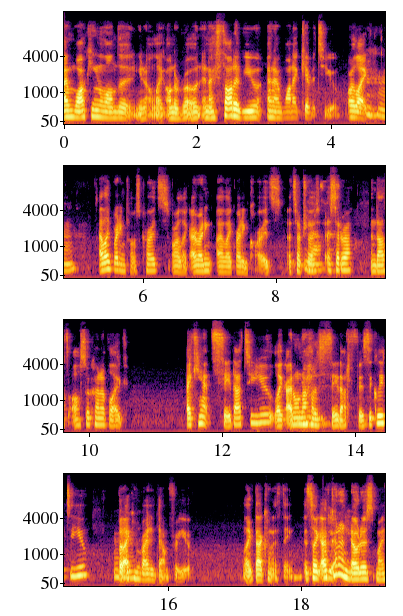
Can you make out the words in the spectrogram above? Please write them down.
I'm walking along the, you know, like on the road, and I thought of you, and I want to give it to you, or like mm-hmm. I like writing postcards or like I writing I like writing cards, etc. Yeah. etc. And that's also kind of like I can't say that to you. Like I don't know how to Mhm. say that physically to you, but I can write it down for you. Like that kind of thing. It's like I've Yeah. kind of noticed my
